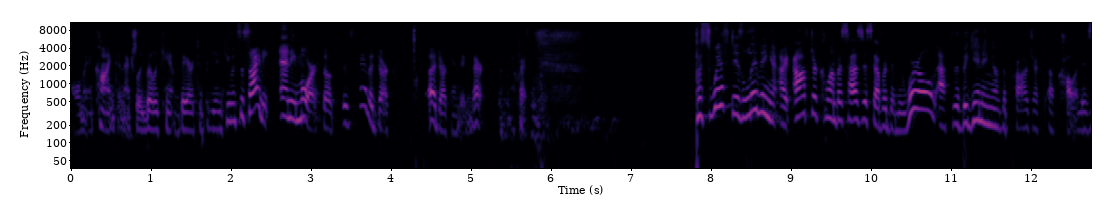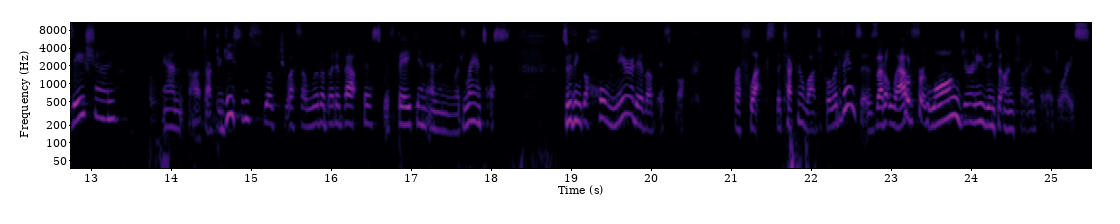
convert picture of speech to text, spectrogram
all mankind, and actually really can't bear to be in human society anymore. So it's kind of a dark, a dark ending there. Okay. But Swift is living it after Columbus has discovered the New World, after the beginning of the project of colonization. And uh, Dr. Giesting spoke to us a little bit about this with Bacon and the New Atlantis. So I think the whole narrative of this book reflects the technological advances that allowed for long journeys into uncharted territories.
